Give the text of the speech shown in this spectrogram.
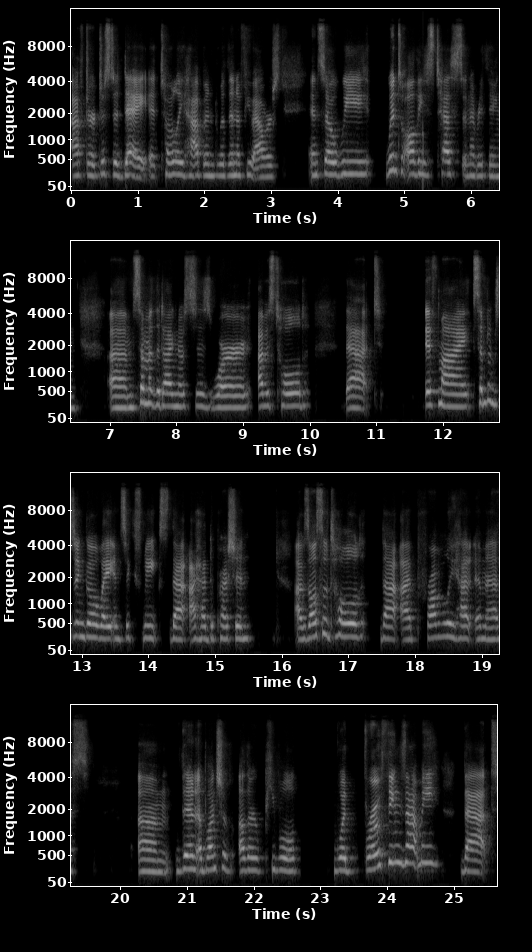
after just a day. It totally happened within a few hours. And so we went to all these tests and everything. Um, some of the diagnoses were I was told that if my symptoms didn't go away in six weeks, that I had depression. I was also told that I probably had MS. Um, then a bunch of other people would throw things at me that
